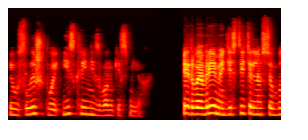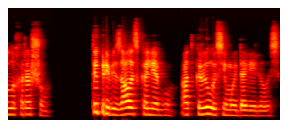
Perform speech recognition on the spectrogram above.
и услышу твой искренний звонкий смех. Первое время действительно все было хорошо. Ты привязалась к Олегу, открылась ему и доверилась.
